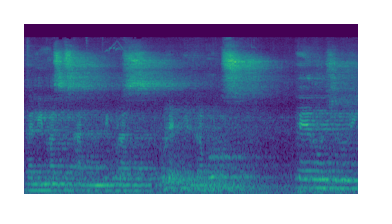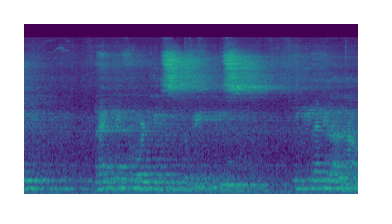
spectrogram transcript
nalipat sa San Nicolas ulit, Intramuros. Pero during 1940s to 50s, hindi na nila alam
